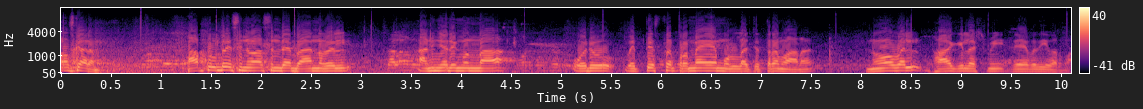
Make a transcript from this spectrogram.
നമസ്കാരം. ആപ്പിൾ ട്രീ സിനിമാസിന്റെ ബാനറിൽ അണിഞ്ഞൊരുങ്ങുന്ന ഒരു വ്യത്യസ്ത പ്രമേയമുള്ള ചിത്രമാണ് നോവൽ ഭാഗ്യലക്ഷ്മി രേവതി വർമ്മ.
